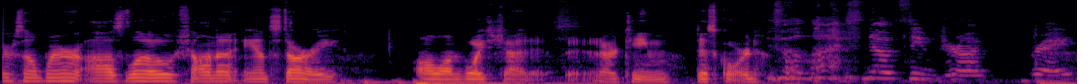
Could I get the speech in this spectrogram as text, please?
here somewhere. Oslo, Shauna, and Starry, all on voice chat in our team Discord. The last note seemed drunk, right?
